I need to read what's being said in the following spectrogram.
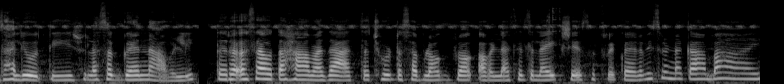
झाली होती तुला सगळ्यांना आवडली. तर असा होता हा माझा आजचा छोटासा ब्लॉग ब्लॉग आवडला असेल तर लाईक शेअर सबस्क्राईब करायला विसरू नका. बाय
